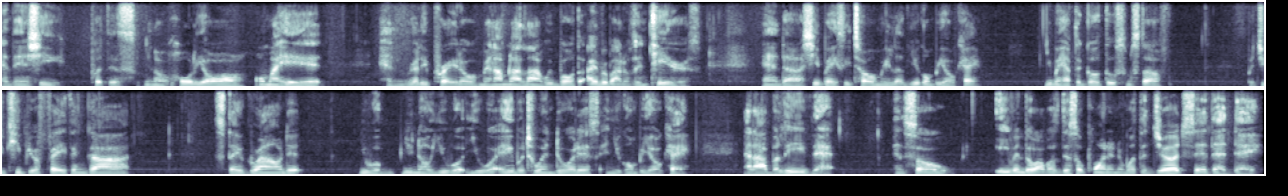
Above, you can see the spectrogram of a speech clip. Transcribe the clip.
And then she put this, you know, holy oil on my head and really prayed over me. And I'm not lying. We both, everybody was in tears. And uh, she basically told me, look, you're going to be okay. You may have to go through some stuff, but you keep your faith in God, stay grounded. You were, you know, you were, you were able to endure this and you're going to be okay. And I believe that. And so even though I was disappointed in what the judge said that day,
